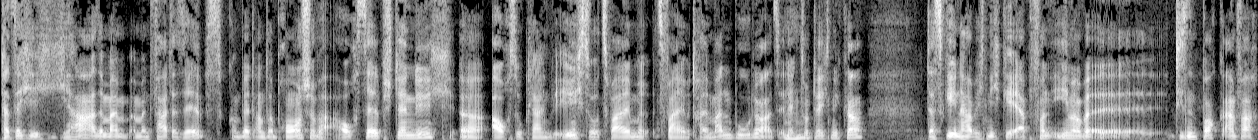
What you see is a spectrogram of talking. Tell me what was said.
Tatsächlich ja, also mein, mein Vater selbst, komplett andere Branche, war auch selbstständig, äh, auch so klein wie ich, so zwei, zwei drei Mann Bude als mhm. Elektrotechniker. Mhm. Das Gehen habe ich nicht geerbt von ihm, aber äh, diesen Bock einfach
